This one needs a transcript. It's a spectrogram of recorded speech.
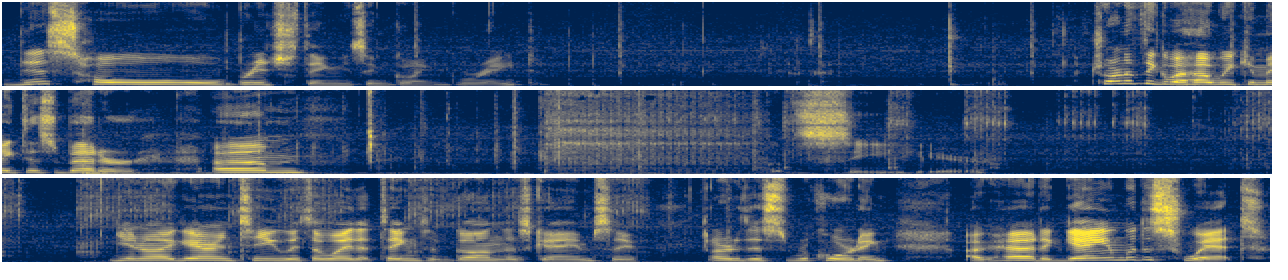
this whole bridge thing isn't going great trying to think about how we can make this better. Um, let's see here. You know, I guarantee with the way that things have gone this game, so or this recording, I've had a game with a sweat,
